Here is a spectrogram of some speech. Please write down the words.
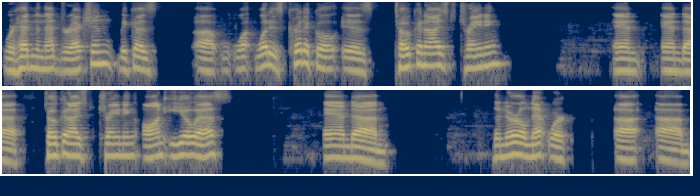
we're heading in that direction, because, uh, what, what is critical is tokenized training and, and, uh, tokenized training on EOS and, um, the neural network, uh, um,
